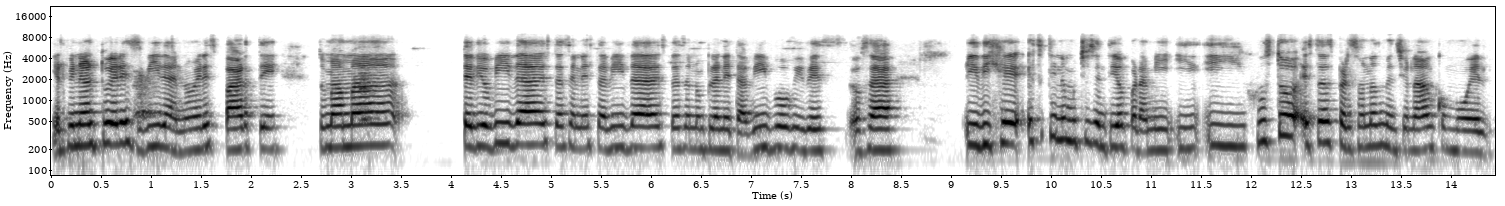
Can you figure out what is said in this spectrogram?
y al final tú eres vida, ¿no? Eres parte. Tu mamá te dio vida, estás en esta vida, estás en un planeta vivo, vives, o sea, y dije, esto tiene mucho sentido para mí. Y, y justo estas personas mencionaban como el,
